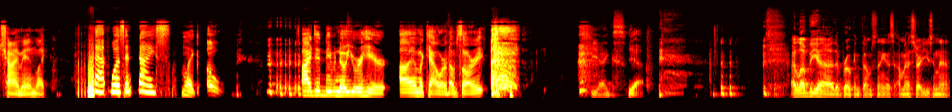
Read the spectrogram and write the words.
chime in like, "That wasn't nice." I'm like, "Oh, I didn't even know you were here. I am a coward. I'm sorry." Yikes. yeah. I love the uh the broken thumbs thing. That's- I'm gonna start using that.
